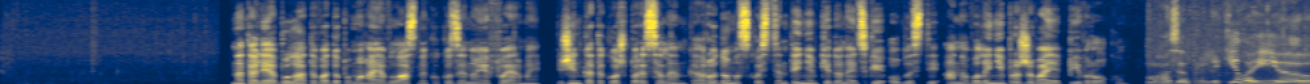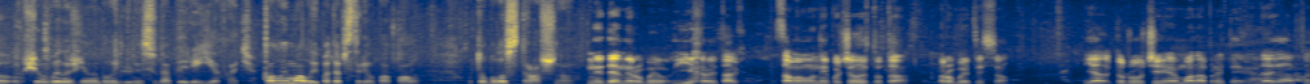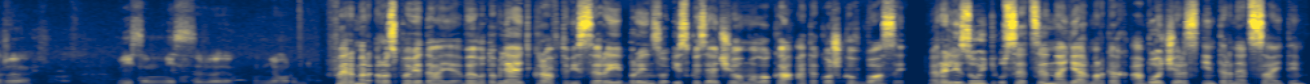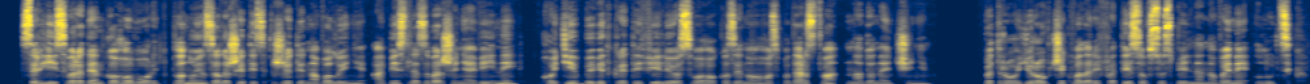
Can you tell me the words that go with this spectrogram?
Наталія Булатова допомагає власнику козиної ферми. Жінка також переселенка, родом з Костянтинівки Донецької області, а на Волині проживає півроку. Магазин прилетіла і, е, в общем, винуждені були сюди переїхати. Коли малий під обстріл попав, то було страшно. ніде не робив, їхав і так. Саме вони почали тут робити все. Я кажу, чи можна прийти? Да я вже 8 місяців вже в нього роблю. Фермер розповідає, виготовляють крафтові сири, бринзу із козячого молока, а також ковбаси. Реалізують усе це на ярмарках або через інтернет-сайти. Сергій Свереденко говорить, планує залишитись жити на Волині, а після завершення війни хотів би відкрити філію свого козиного господарства на Донеччині. Петро Юровчик, Валерій Фетисов, Суспільне новини, Луцьк.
